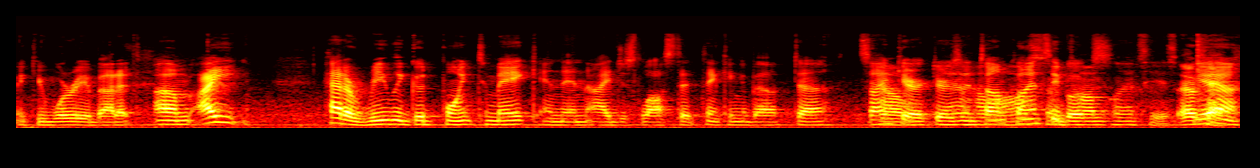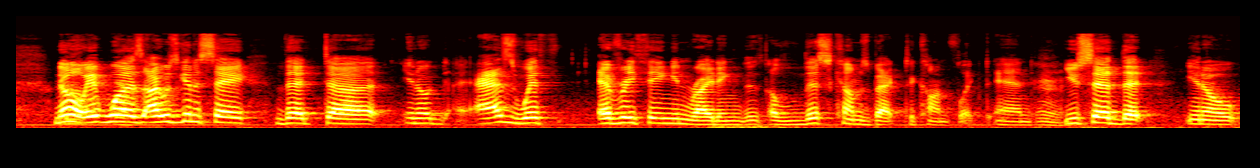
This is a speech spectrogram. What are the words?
make you worry about it. Um, I had a really good point to make, and then I just lost it thinking about uh, side How- characters yeah, in Tom Clancy awesome books. Tom Clancy is. Okay. Yeah. No, it was. I was going to say that uh, you know, as with everything in writing, th- uh, this comes back to conflict. And Mm. you said that you know,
